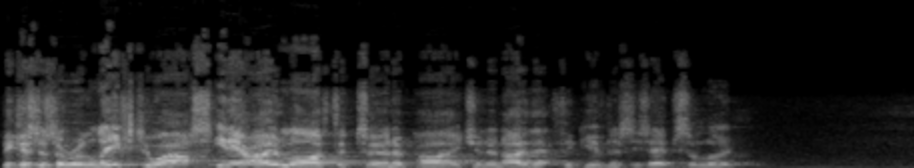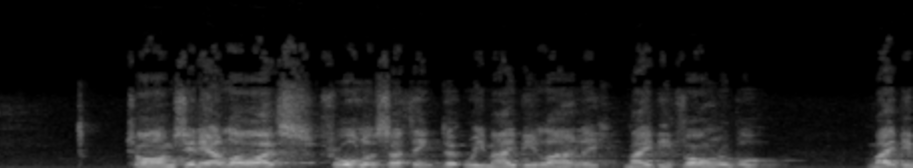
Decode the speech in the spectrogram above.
because it's a relief to us in our own life to turn a page and to know that forgiveness is absolute. Times in our lives, for all of us, I think that we may be lonely, may be vulnerable, maybe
